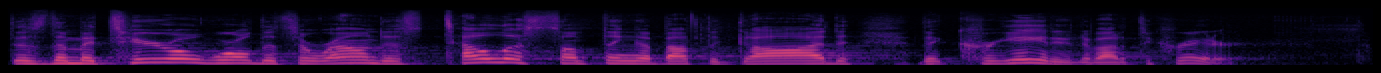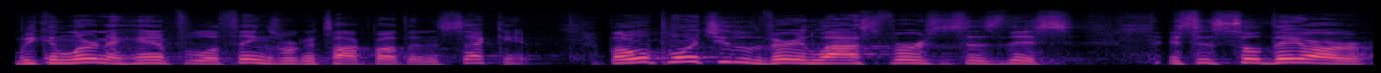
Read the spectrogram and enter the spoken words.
does the material world that's around us tell us something about the God that created, about the creator. We can learn a handful of things. We're going to talk about that in a second. But I want to point you to the very last verse. It says this It says, So they are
